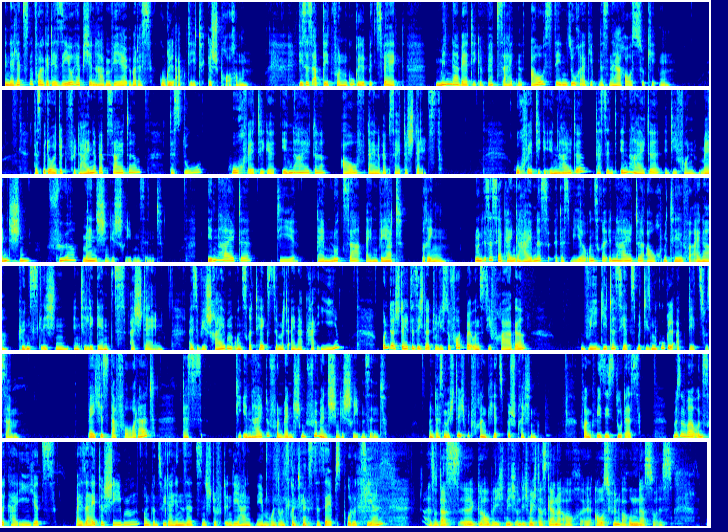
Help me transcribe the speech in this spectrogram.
In der letzten Folge der SEO-Häppchen haben wir ja über das Google-Update gesprochen. Dieses Update von Google bezweckt, minderwertige Webseiten aus den Suchergebnissen herauszukicken. Das bedeutet für deine Webseite, dass du hochwertige Inhalte auf deine Webseite stellst. Hochwertige Inhalte, das sind Inhalte, die von Menschen für Menschen geschrieben sind. Inhalte, die deinem Nutzer einen Wert bringen. Nun ist es ja kein Geheimnis, dass wir unsere Inhalte auch mit Hilfe einer künstlichen Intelligenz erstellen. Also wir schreiben unsere Texte mit einer KI und da stellte sich natürlich sofort bei uns die Frage, wie geht das jetzt mit diesem Google-Update zusammen? Welches da fordert, dass die Inhalte von Menschen für Menschen geschrieben sind. Und das möchte ich mit Frank jetzt besprechen. Frank, wie siehst du das? Müssen wir unsere KI jetzt beiseite schieben und uns wieder hinsetzen, Stift in die Hand nehmen und unsere Texte selbst produzieren? Also das äh, glaube ich nicht und ich möchte das gerne auch äh, ausführen, warum das so ist.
